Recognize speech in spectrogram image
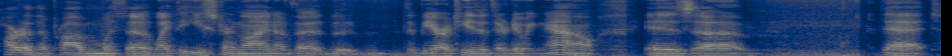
part of the problem with the like the eastern line of the the, the BRT that they're doing now is uh, that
